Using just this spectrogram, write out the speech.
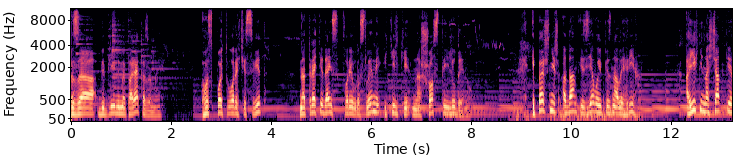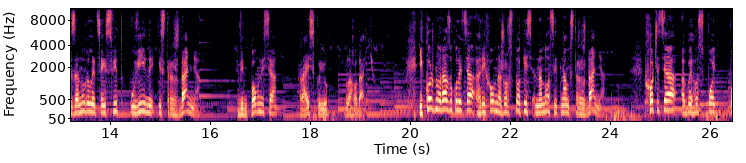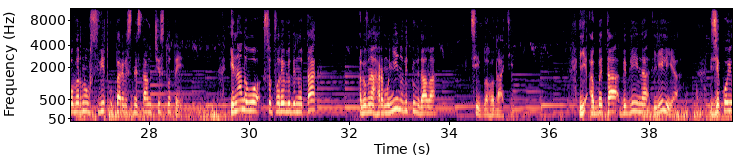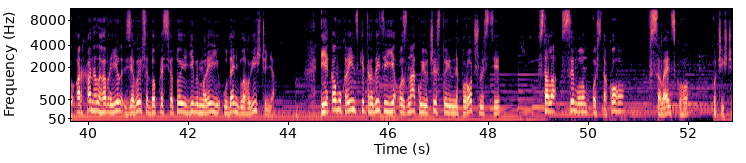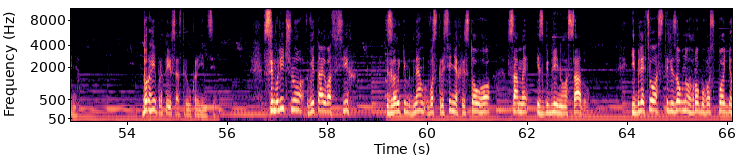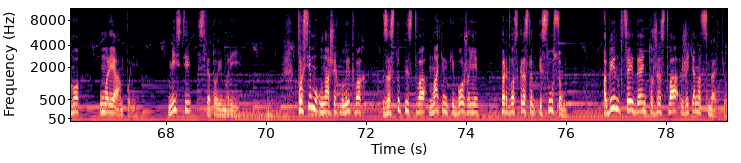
За біблійними переказами, Господь, творячи світ, на третій день створив рослини і тільки на шостий людину. І перш ніж Адам із Євою пізнали гріх, а їхні нащадки занурили цей світ у війни і страждання, він повнився райською благодаттю. І кожного разу, коли ця гріховна жорстокість наносить нам страждання, хочеться, аби Господь повернув світ у первісний стан чистоти і наново сотворив людину так, аби вона гармонійно відповідала цій благодаті. І аби та біблійна лілія, з якою Архангел Гавриїл з'явився до Пресвятої Діви Марії у день благовіщення, і яка в українській традиції є ознакою чистої непорочності, стала символом ось такого вселенського очищення. Дорогі брати і сестри українці, символічно вітаю вас всіх із великим днем Воскресіння Христового саме із біблійного саду і біля цього стилізованого гробу Господнього у Маріамполі, місті Святої Марії. Просімо у наших молитвах заступництва Матінки Божої перед Воскреслим Ісусом, аби Він в цей день торжества життя над смертю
